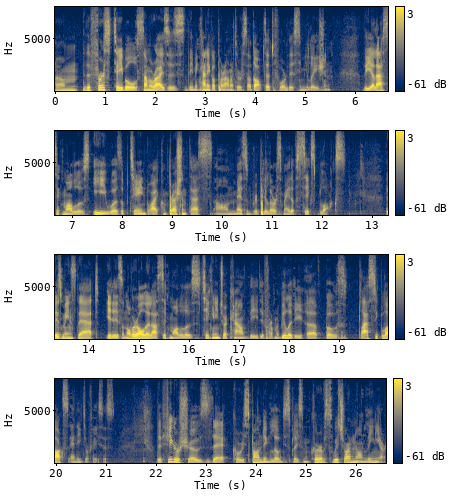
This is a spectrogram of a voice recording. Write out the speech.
Um, the first table summarizes the mechanical parameters adopted for the simulation. The elastic modulus E was obtained by compression tests on masonry pillars made of six blocks. This means that it is an overall elastic modulus taking into account the deformability of both plastic blocks and interfaces. The figure shows the corresponding load displacement curves which are nonlinear.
